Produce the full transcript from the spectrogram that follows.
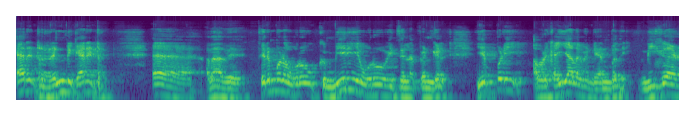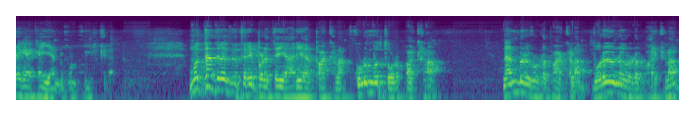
கேரக்டர் ரெண்டு கேரக்டர் அதாவது திருமண உறவுக்கு மீறிய உறவு வைத்துள்ள பெண்கள் எப்படி அவர் கையாள வேண்டும் என்பதை மிக அழகாக கையாண்டு கொண்டு போயிருக்கிறார். மொத்தத்தில் இந்த திரைப்படத்தை யார் யார் பார்க்கலாம்? குடும்பத்தோடு பார்க்கலாம் நண்பர்களோட பார்க்கலாம் உறவினரோட பார்க்கலாம்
